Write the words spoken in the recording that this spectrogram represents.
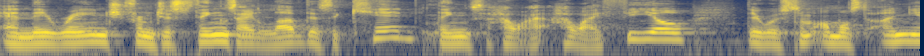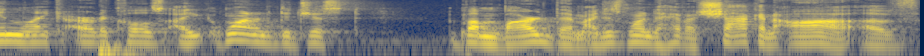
and they ranged from just things I loved as a kid, things how I, how I feel. There was some almost onion-like articles. I wanted to just bombard them. I just wanted to have a shock and awe of.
